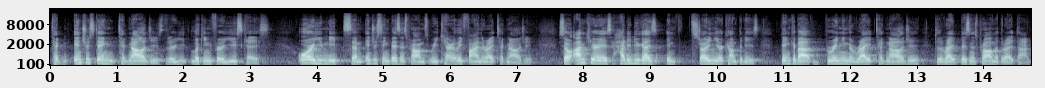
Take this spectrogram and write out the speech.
te interesting technologies that are looking for a use case, or you meet some interesting business problems where you can't really find the right technology. So I'm curious, how did you guys, in starting your companies, think about bringing the right technology to the right business problem at the right time?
